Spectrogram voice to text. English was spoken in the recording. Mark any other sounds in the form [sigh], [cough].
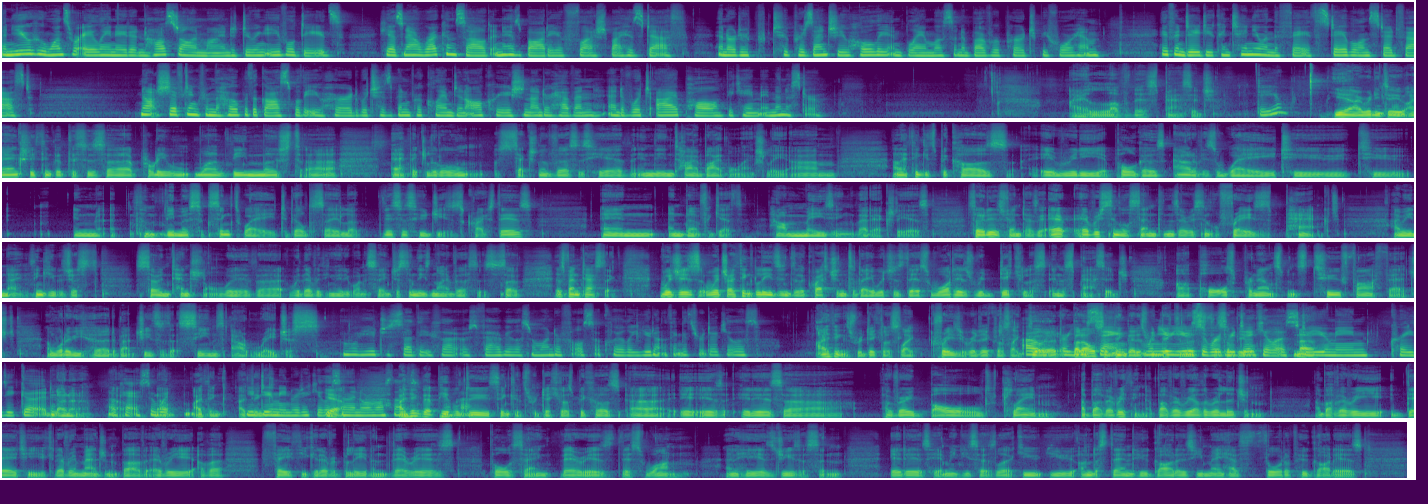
And you who once were alienated and hostile in mind, doing evil deeds, he has now reconciled in his body of flesh by his death, in order to present you holy and blameless and above reproach before him if indeed you continue in the faith, stable and steadfast, not shifting from the hope of the gospel that you heard, which has been proclaimed in all creation under heaven, and of which I, Paul, became a minister. I love this passage. Do you? Yeah, I really do. I actually think that this is uh, probably one of the most uh, epic little section of verses here in the entire Bible, actually. Um, and I think it's because it really Paul goes out of his way to to in [laughs] the most succinct way to be able to say, look, this is who Jesus Christ is, and and don't forget how amazing that actually is. So it is fantastic. Every single sentence, every single phrase is packed. I mean, I think he was just so intentional with uh, with everything that he wanted to say, just in these nine verses. So it's fantastic, which is which I think leads into the question today, which is this: What is ridiculous in this passage? Are Paul's pronouncements too far fetched? And what have you heard about Jesus that seems outrageous? Well, you just said that you thought it was fabulous and wonderful, so clearly you don't think it's ridiculous. I think it's ridiculous, like crazy ridiculous, like oh, good. But I also think that it's when ridiculous. When you use the word ridiculous, no. do you mean crazy good? No, no, no. no okay, so no. what? I think I you think, do mean ridiculous yeah, in the normal sense. I think that people okay. do think it's ridiculous because uh, it is it is uh, a very bold claim above everything, above every other religion, above every deity you could ever imagine, above every other faith you could ever believe in. There is Paul is saying there is this one, and he is Jesus, and it is. I mean, he says, look, you, you understand who God is. You may have thought of who God is.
